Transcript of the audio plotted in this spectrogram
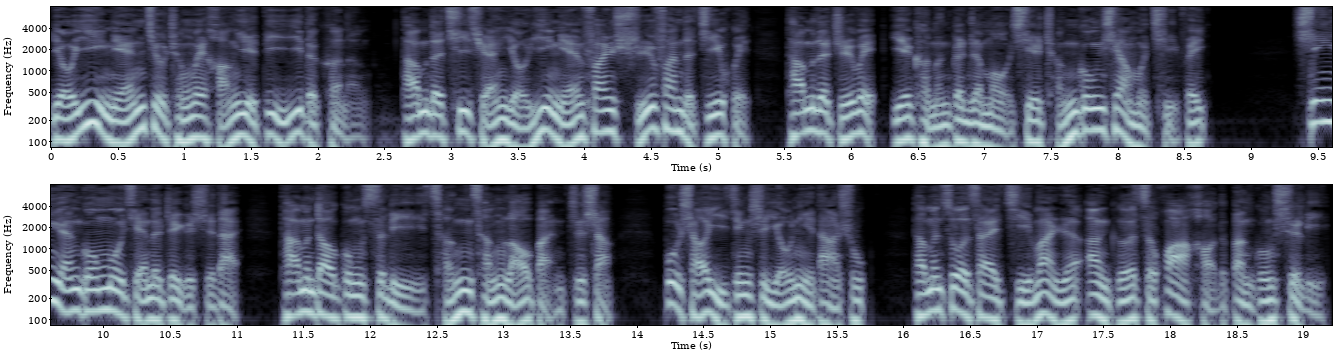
有一年就成为行业第一的可能，他们的期权有一年翻十番的机会。他们的职位也可能跟着某些成功项目起飞。新员工目前的这个时代，他们到公司里层层老板之上，不少已经是油腻大叔。他们坐在几万人按格子画好的办公室里，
